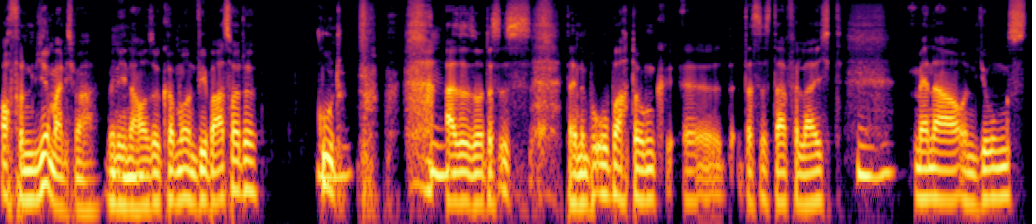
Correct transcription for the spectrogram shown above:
auch von mir manchmal, wenn ich nach mhm. Hause komme. Und wie war es heute? Gut. Mhm. Mhm. Also so, das ist deine Beobachtung, äh, dass es da vielleicht Männer und Jungs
